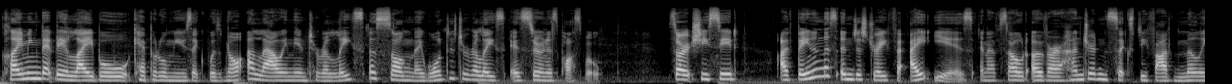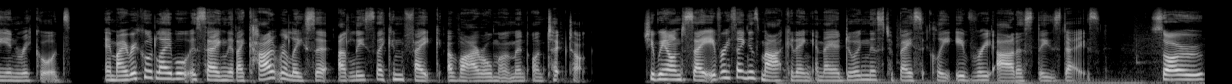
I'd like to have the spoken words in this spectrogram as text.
claiming that their label, Capitol Music, was not allowing them to release a song they wanted to release as soon as possible. So she said, I've been in this industry for eight years and I've sold over 165 million records. And my record label is saying that I can't release it unless they can fake a viral moment on TikTok. She went on to say everything is marketing and they are doing this to basically every artist these days. So,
